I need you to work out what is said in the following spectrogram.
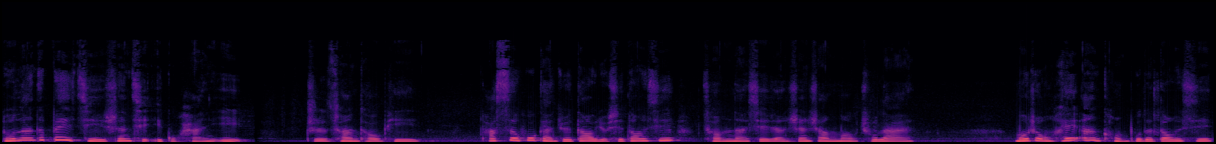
罗兰的背脊升起一股寒意，直窜头皮。他似乎感觉到有些东西从那些人身上冒出来，某种黑暗恐怖的东西，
